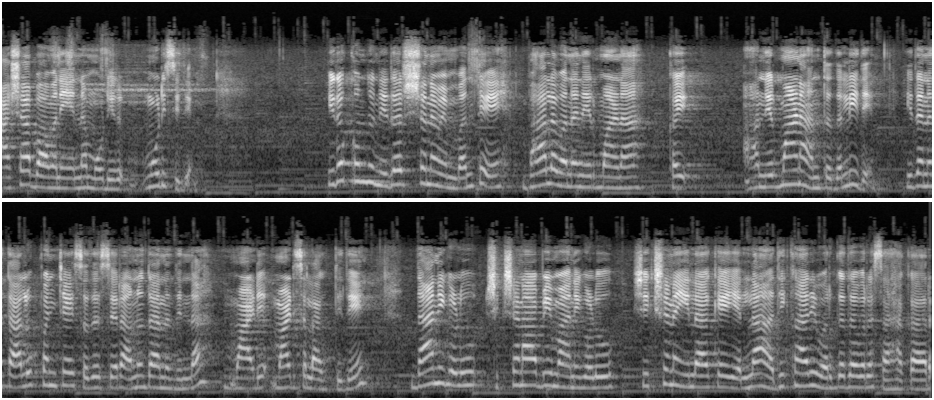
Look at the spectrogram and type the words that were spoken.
ಆಶಾಭಾವನೆಯನ್ನು ಮೂಡಿ, ಮೂಡಿಸಿದೆ. ಇದಕ್ಕೊಂದು ನಿದರ್ಶನವೆಂಬಂತೆ ಬಾಲವನ ನಿರ್ಮಾಣ ಕೈ ನಿರ್ಮಾಣ ನಿರ್ಮಾಣ ಹಂತದಲ್ಲಿದೆ. ಇದನ್ನು ತಾಲೂಕ್ ಪಂಚಾಯತ್ ಸದಸ್ಯರ ಅನುದಾನದಿಂದ ಮಾಡಿ ಮಾಡಿಸಲಾಗುತ್ತಿದೆ ದಾನಿಗಳು, ಶಿಕ್ಷಣಾಭಿಮಾನಿಗಳು, ಶಿಕ್ಷಣ ಇಲಾಖೆ, ಎಲ್ಲ ಅಧಿಕಾರಿ ವರ್ಗದವರ ಸಹಕಾರ,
